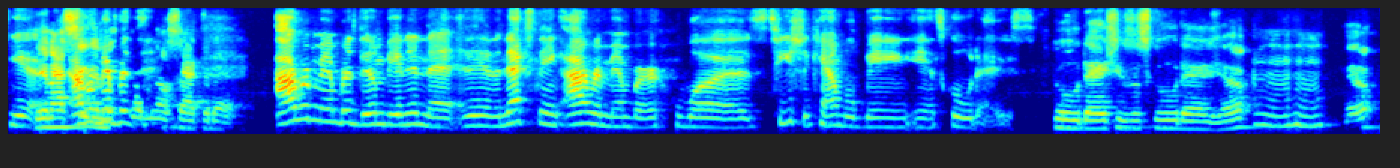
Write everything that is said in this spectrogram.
Yeah, Then I I remember. something else after that. I remember them being in that, and then the next thing I remember was Tisha Campbell being in School Daze. School Daze, she was in School Daze. Yep, hmm yep.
